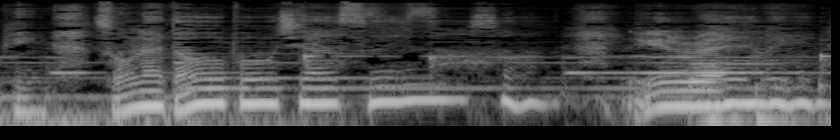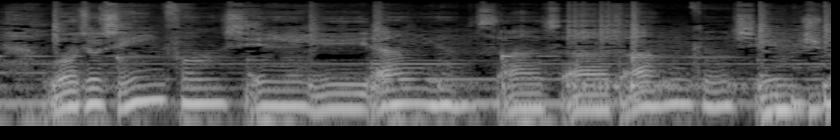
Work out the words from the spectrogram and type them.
品，从来都不假思索。你锐利，我就腥风血雨，洋洋洒洒当个写手。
